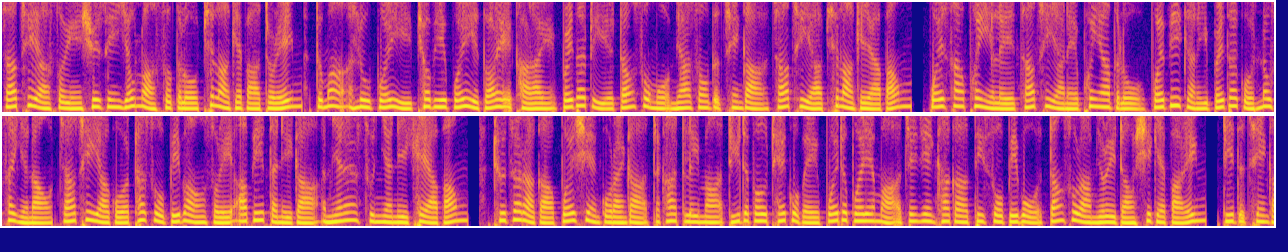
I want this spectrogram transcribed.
ကြားချီရဆိုရင်ရွှေစင်ရုံလာဆိုသလိုဖြစ်လာခဲ့ပါတော့တယ်သူမအလှပွဲတွေဖြောပြပွဲတွေသွားတဲ့အခါတိုင်းပရိသတ်တွေရဲ့တောင်းဆိုမှုအများဆုံးသချင်းကကြားချီရဖြစ်လာခဲ့ရပါပွဲစားဖွင့်ရင်လည်းကြားချီရနဲ့ဖွင့်ရတယ်လို့ပွဲပြီးကန်ဒီပရိသတ်ကိုနှုတ်ဆက်ရင်တော့ကြားချီရကိုထပ်ဆိုပေးပါအောင်ဆိုတဲ့အားပေးတန်တွေကအများနဲ့ဆူညံနေခဲ့ရပါထူးခြားတာကပွဲရှင်ကိုယ်တိုင်ကတခါတလေမှဒီတပုတ်ထဲကိုပဲပွဲတစ်ပွဲထဲမှာအချင်းချင်းခါခါတီဆိုပေးဖို့တောင်းဆိုတာမျိုးတွေတောင်းရှိခဲ့ပါတယ် ဒီတချင်းက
